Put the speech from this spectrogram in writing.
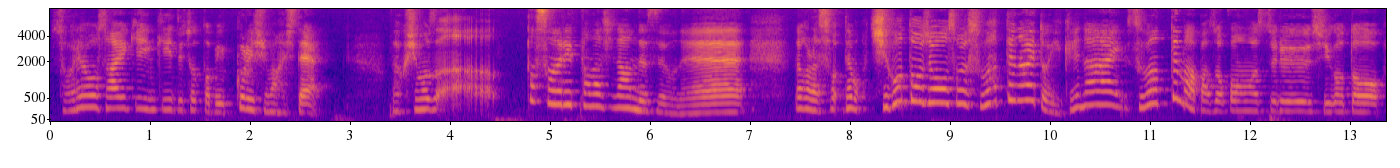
それを最近聞いてちょっとびっくりしまして。私もずっと座りっぱなしなんですよね。だからそでも仕事上それ座ってないといけない。座ってまあパソコンをする仕事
